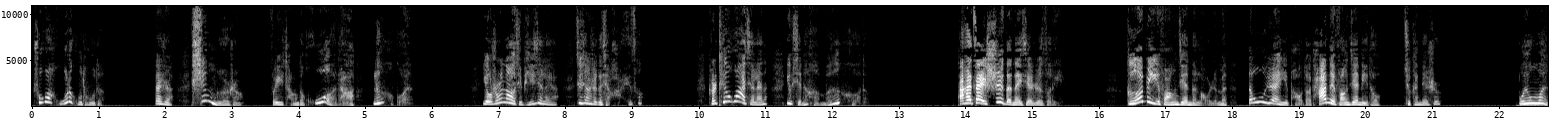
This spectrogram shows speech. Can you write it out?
说话糊里糊涂的，但是性格上非常的豁达乐观，有时候闹起脾气来呀，就像是个小孩子，可是听话起来呢，又显得很温和的。他还在世的那些日子里。隔壁房间的老人们都愿意跑到他那房间里头去看电视。不用问，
